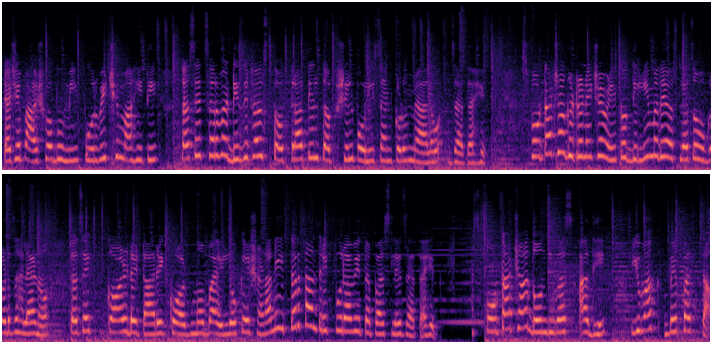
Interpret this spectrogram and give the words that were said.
त्याची पार्श्वभूमी पूर्वीची माहिती तसेच सर्व डिजिटल स्तोत्रातील तपशील पोलिसांकडून मिळालं जात आहे. स्फोटाच्या घटनेच्या वेळी तो दिल्लीमध्ये असल्याचं उघड झाल्यानं त्याचे call data record mobile location आणि इतर तांत्रिक पुरावे तपासले जात आहेत. स्फोटाच्या दोन दिवस आधी युवक बेपत्ता.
